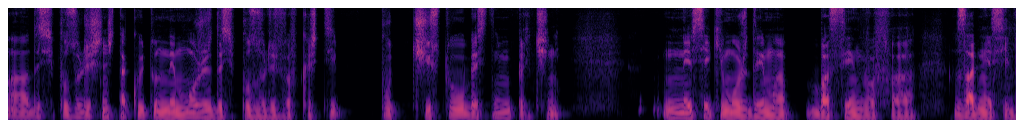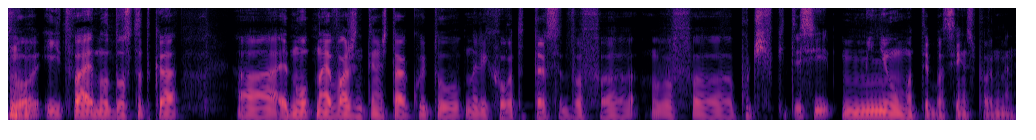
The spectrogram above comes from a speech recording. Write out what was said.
а, да си позволиш неща, които не можеш да си позволиш вкъщи по чисто обясними причини. Не всеки може да има басейн в а, задния си двор и това е едно доста така а, едно от най-важните неща, които нали, хората търсят в, а, в а, почивките си. Минимумът е басейн, според мен.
